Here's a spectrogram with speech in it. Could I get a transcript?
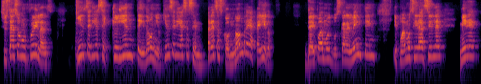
si ustedes son un freelance, ¿quién sería ese cliente idóneo? ¿Quién sería esas empresas con nombre y apellido? De ahí podemos buscar en LinkedIn y podemos ir a decirle, mire,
